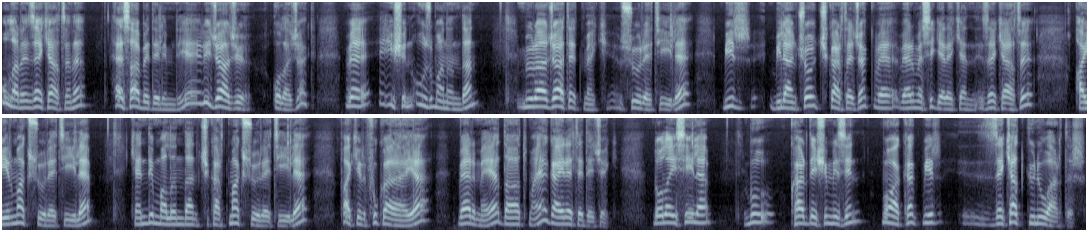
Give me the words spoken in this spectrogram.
Bunların zekatını hesap edelim diye ricacı olacak ve işin uzmanından müracaat etmek suretiyle bir bilanço çıkartacak ve vermesi gereken zekatı ayırmak suretiyle kendi malından çıkartmak suretiyle fakir fukaraya vermeye, dağıtmaya gayret edecek. Dolayısıyla bu kardeşimizin muhakkak bir zekat günü vardır.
